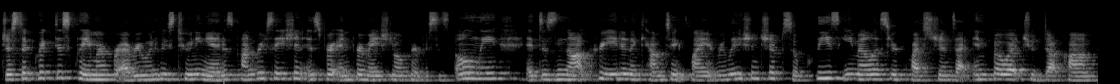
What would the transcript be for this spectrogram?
Just a quick disclaimer for everyone who's tuning in. This conversation is for informational purposes only. It does not create an accountant-client relationship, so please email us your questions at info at chugh.com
